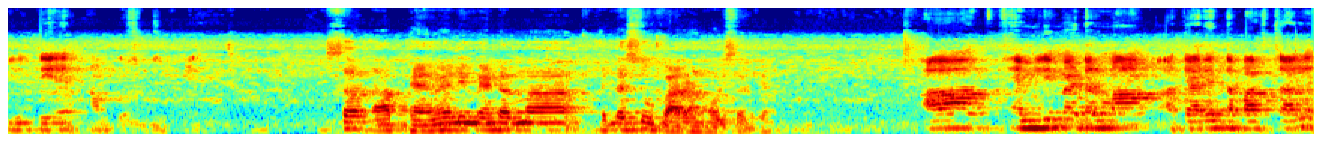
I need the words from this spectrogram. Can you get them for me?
मिलती है हम कुछ मिलते हैं સર આ ફેમિલી મેટરમાં એટલે શું કારણ હોઈ શકે આ ફેમિલી મેટરમાં અત્યારે તપાસ ચાલે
